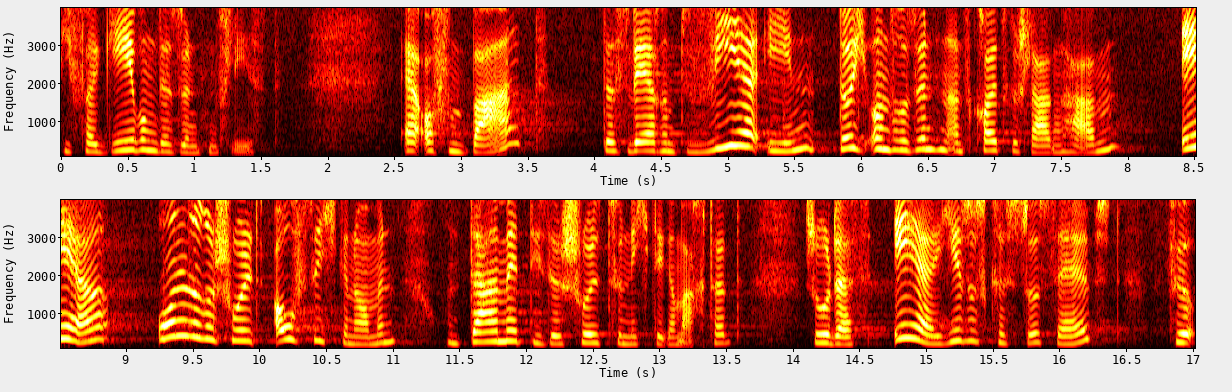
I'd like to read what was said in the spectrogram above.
die Vergebung der Sünden fließt. Er offenbart, dass während wir ihn durch unsere Sünden ans Kreuz geschlagen haben, er unsere Schuld auf sich genommen und damit diese Schuld zunichte gemacht hat, so dass er, Jesus Christus selbst, für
